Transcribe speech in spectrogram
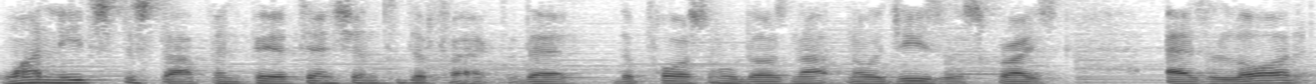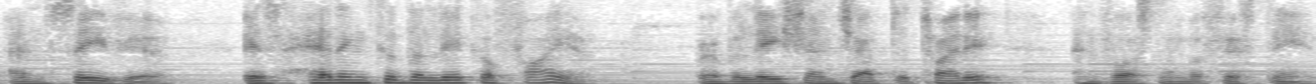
one needs to stop and pay attention to the fact that the person who does not know Jesus Christ as Lord and Savior is heading to the lake of fire. Revelation chapter 20 and verse number 15.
